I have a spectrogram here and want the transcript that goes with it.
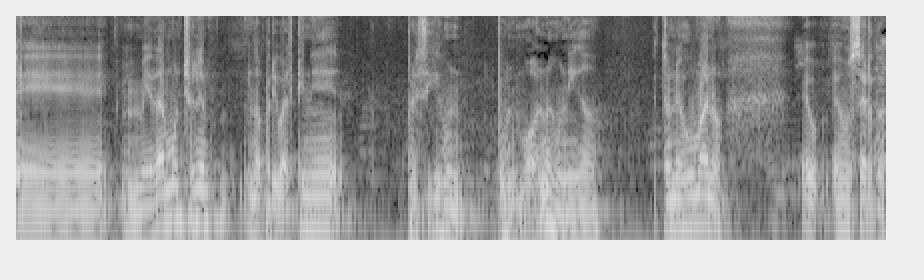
Eh, me da mucho... im- No, pero igual tiene... Parece que es un pulmón, no es un hígado. Esto no es humano. Es, un cerdo.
